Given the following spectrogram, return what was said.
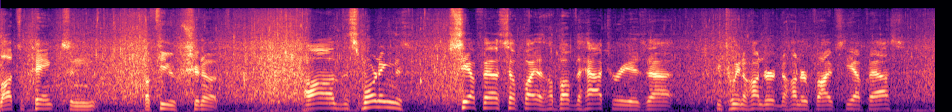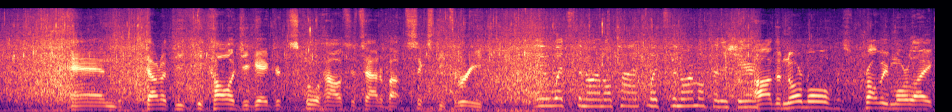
Lots of pinks and a few chinook. Uh, this morning the CFS up by above the hatchery is at between 100 and 105 CFS. And down at the ecology gauge at the schoolhouse, it's at about 63. And what's the normal time? What's the normal for this year? Uh, the normal is probably more like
